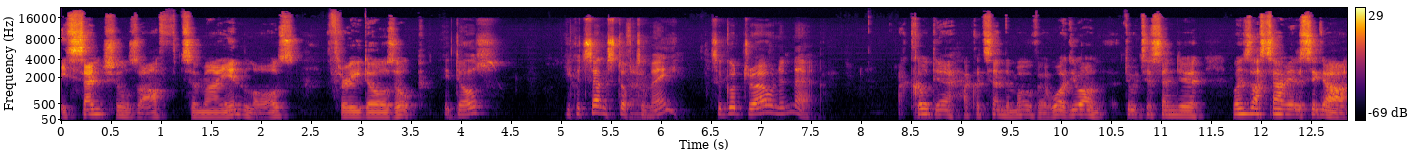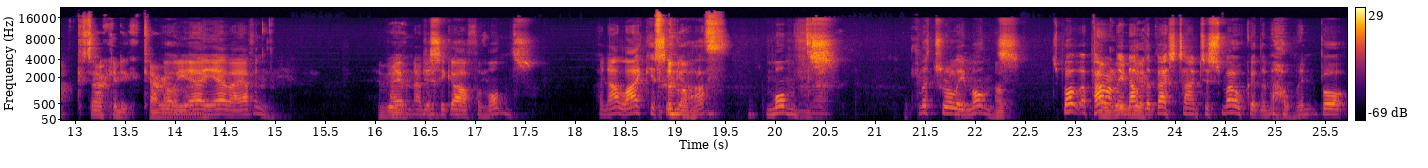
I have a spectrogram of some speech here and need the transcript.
essentials off to my in-laws three doors up. It does. You could send stuff to me. It's a good drone, isn't it? I could, yeah, I could send them over. What do you want? Do it to send you? When's the last time you had a cigar? Because I reckon it could carry Oh on. yeah, yeah. I haven't. Have I haven't had a cigar for months, and I like a cigar. Months. months, literally months. It's prob- apparently not the best time to smoke at the moment, but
